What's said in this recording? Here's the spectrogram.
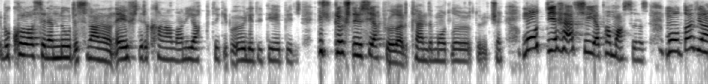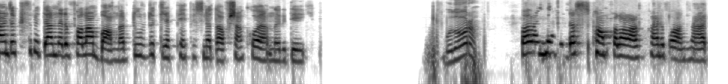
bu Klose'nin Nuri Sinan'ın Evşleri kanallarını yaptığı gibi öyle de diyebiliriz. Güç gösterisi yapıyorlar kendi modları olduğu için. Mod diye her şeyi yapamazsınız. Modlar yani de küfür edenleri falan banlar. Durduk yere PP'sine tavşan koyanları değil. Bu doğru. Falan yanında spam falan artanı banlar,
